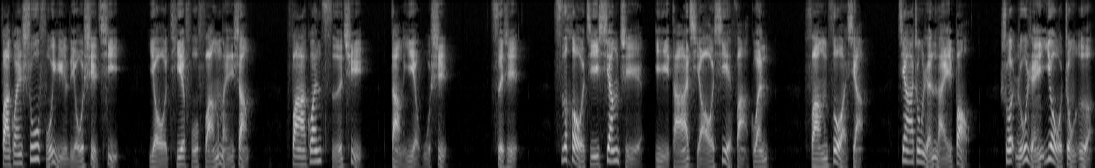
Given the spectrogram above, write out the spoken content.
法官书符与刘氏契，有贴符房门上。法官辞去，当夜无事。次日，司后积香纸，以达桥谢法官，方坐下。家中人来报，说如人又中恶，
